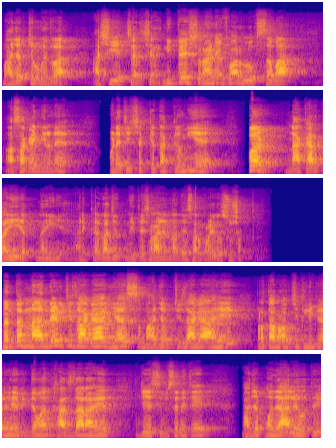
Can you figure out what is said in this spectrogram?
भाजपचे उमेदवार? अशी एक चर्चा आहे. नितेश राणे फॉर लोकसभा असा काही निर्णय होण्याची शक्यता कमी आहे पण नाकारताही येत नाही आहे आणि कदाचित नितेश राणेंना ते सरप्राईज असू शकतं. नंतर नांदेडची जागा यस भाजपची जागा आहे. प्रतापराव चिखलीकर हे विद्यमान खासदार आहेत जे शिवसेनेचे भाजपमध्ये आले होते.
